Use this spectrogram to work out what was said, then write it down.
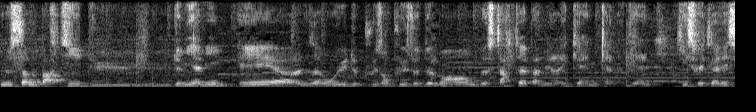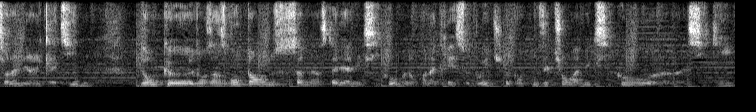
Nous sommes partis de Miami et euh, nous avons eu de plus en plus de demandes de start-up américaines, canadiennes qui souhaitaient aller sur l'Amérique latine. Donc, euh, dans un second temps, nous nous sommes installés à Mexico. Donc, on a créé ce bridge. Quand nous étions à Mexico euh, City,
